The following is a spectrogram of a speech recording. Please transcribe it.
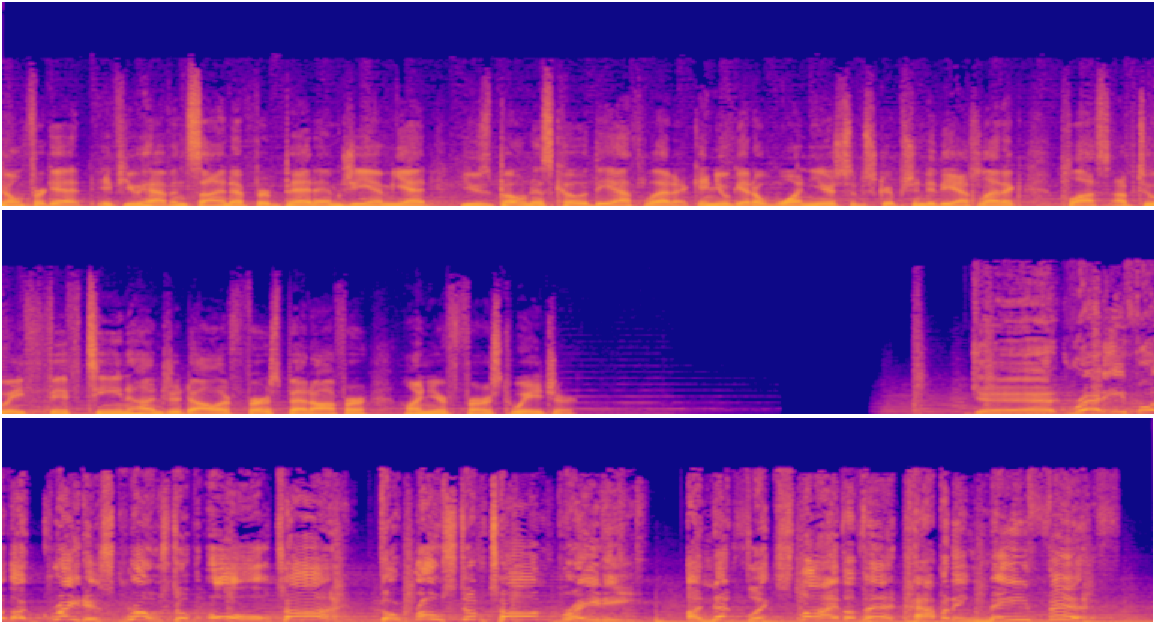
Don't forget, if you haven't signed up for BetMGM yet, use bonus code The Athletic, and you'll get a one-year subscription to The Athletic, plus up to a $1,500 first bet offer on your first wager. Get ready for the greatest roast of all time the Roast of Tom Brady, a Netflix live event happening May 5th.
